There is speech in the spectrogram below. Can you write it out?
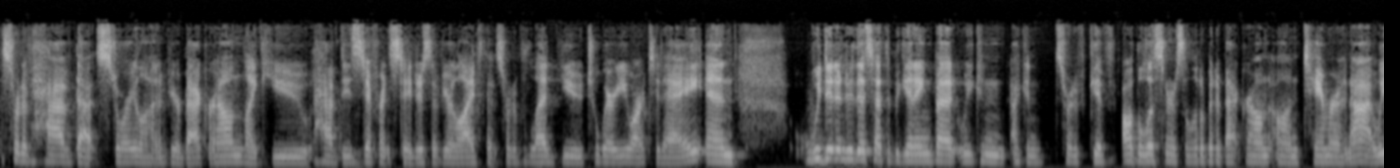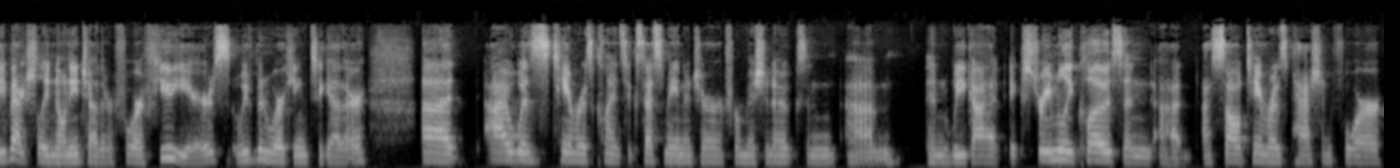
sort of have that storyline of your background like you have these different stages of your life that sort of led you to where you are today. And we didn't do this at the beginning but we can i can sort of give all the listeners a little bit of background on tamara and i. We've actually known each other for a few years. We've been working together. Uh, I was Tamara's client success manager for Mission Oaks, and um, and we got extremely close. And uh, I saw Tamara's passion for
